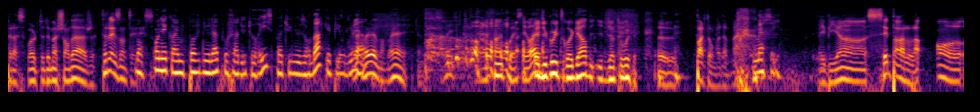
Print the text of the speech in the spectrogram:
Place forte de marchandage, très Bon, intéressant. on n'est quand même pas venu là pour faire du tourisme. Tu nous embarques et puis on y Ouais, va. voilà, voilà. À la fin, quoi, c'est vrai. Et du coup, il te regarde, il devient tout rouge. Euh, pardon, madame. Merci. Eh bien, c'est par là, en,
